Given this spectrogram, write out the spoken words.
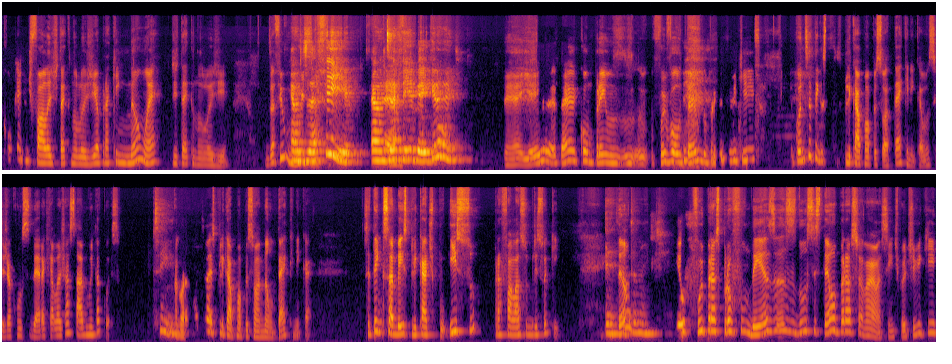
como que a gente fala de tecnologia para quem não é de tecnologia? Desafio é um desafio, é um é. desafio bem grande. É, e aí até comprei uns. Fui voltando, porque tive que. Quando você tem que explicar para uma pessoa técnica, você já considera que ela já sabe muita coisa. Sim. Agora, quando você vai explicar para uma pessoa não técnica, você tem que saber explicar, tipo, isso para falar sobre isso aqui. Então, Exatamente. eu fui para as profundezas do sistema operacional, assim, tipo, eu tive que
